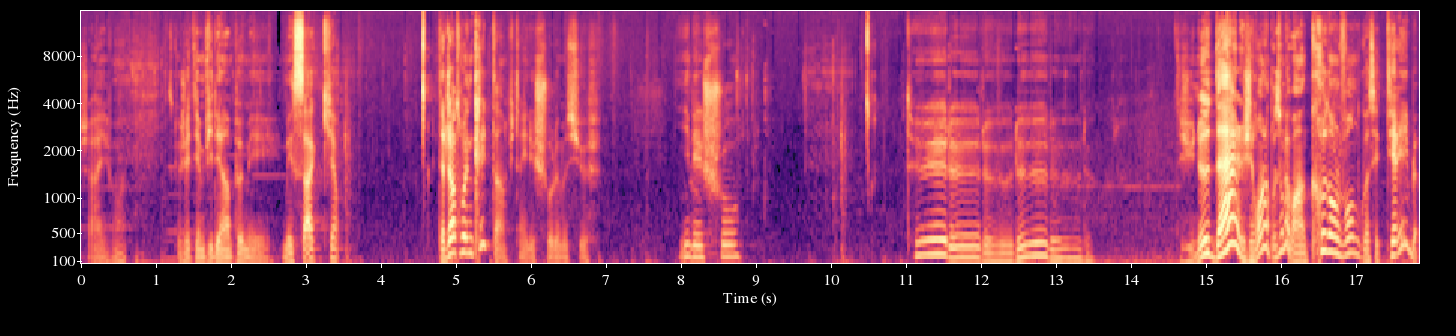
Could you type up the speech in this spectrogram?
j'arrive, moi. Parce que j'ai été me vider un peu mes, mes sacs. T'as déjà retrouvé une crit hein Putain, il est chaud, le monsieur. Il est chaud. J'ai une dalle, j'ai vraiment l'impression d'avoir un creux dans le ventre, quoi. C'est terrible.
